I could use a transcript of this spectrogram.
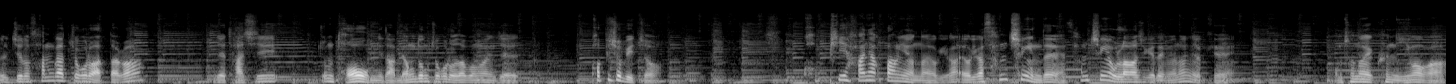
을지로 3가 쪽으로 왔다가 이제 다시 좀 더 옵니다. 명동 쪽으로 오다 보면 이제 커피숍이 있죠. 커피 한약방이었나 여기가? 여기가 3층인데 3층에 올라가시게 되면은 이렇게 엄청나게 큰 잉어가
